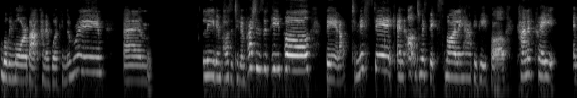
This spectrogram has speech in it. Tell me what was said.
will be more about kind of working the room, um, leaving positive impressions with people, being optimistic, and optimistic, smiling, happy people kind of create an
